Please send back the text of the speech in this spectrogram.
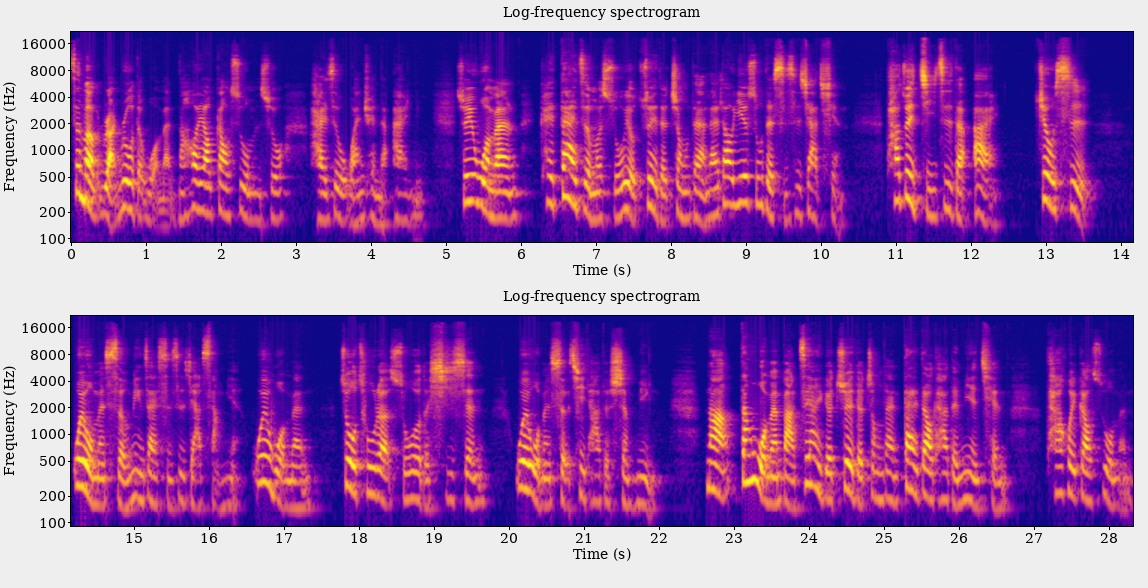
这么软弱的我们，然后要告诉我们说：“孩子，我完全的爱你。”所以我们可以带着我们所有罪的重担来到耶稣的十字架前。他最极致的爱，就是为我们舍命在十字架上面，为我们做出了所有的牺牲，为我们舍弃他的生命。那当我们把这样一个罪的重担带到他的面前，他会告诉我们：“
